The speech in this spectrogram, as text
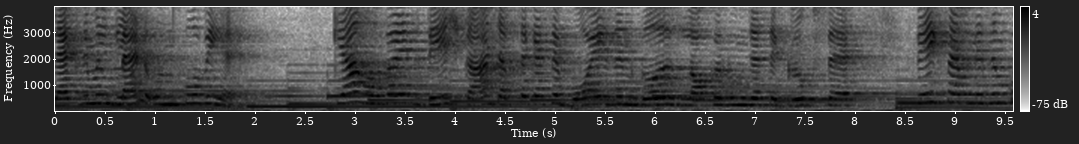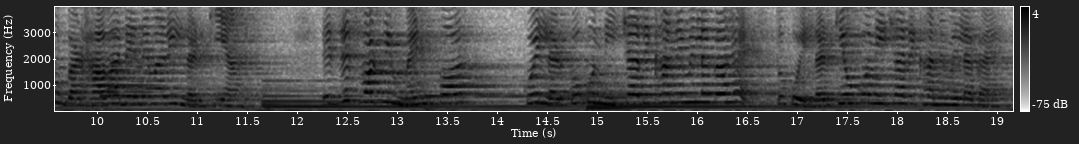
लैक्रिमल ग्लैंड उनको भी है। क्या होगा इस देश का जब तक ऐसे boys and girls locker room जैसे ग्रुप्स है? फेक फेमिनिज्म को बढ़ावा देने वाली लड़कियाँ हैं। Is this what we meant for कोई लड़कों को नीचा दिखाने में लगा है? तो कोई लड़कियों को नीचा दिखाने में लगा है।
